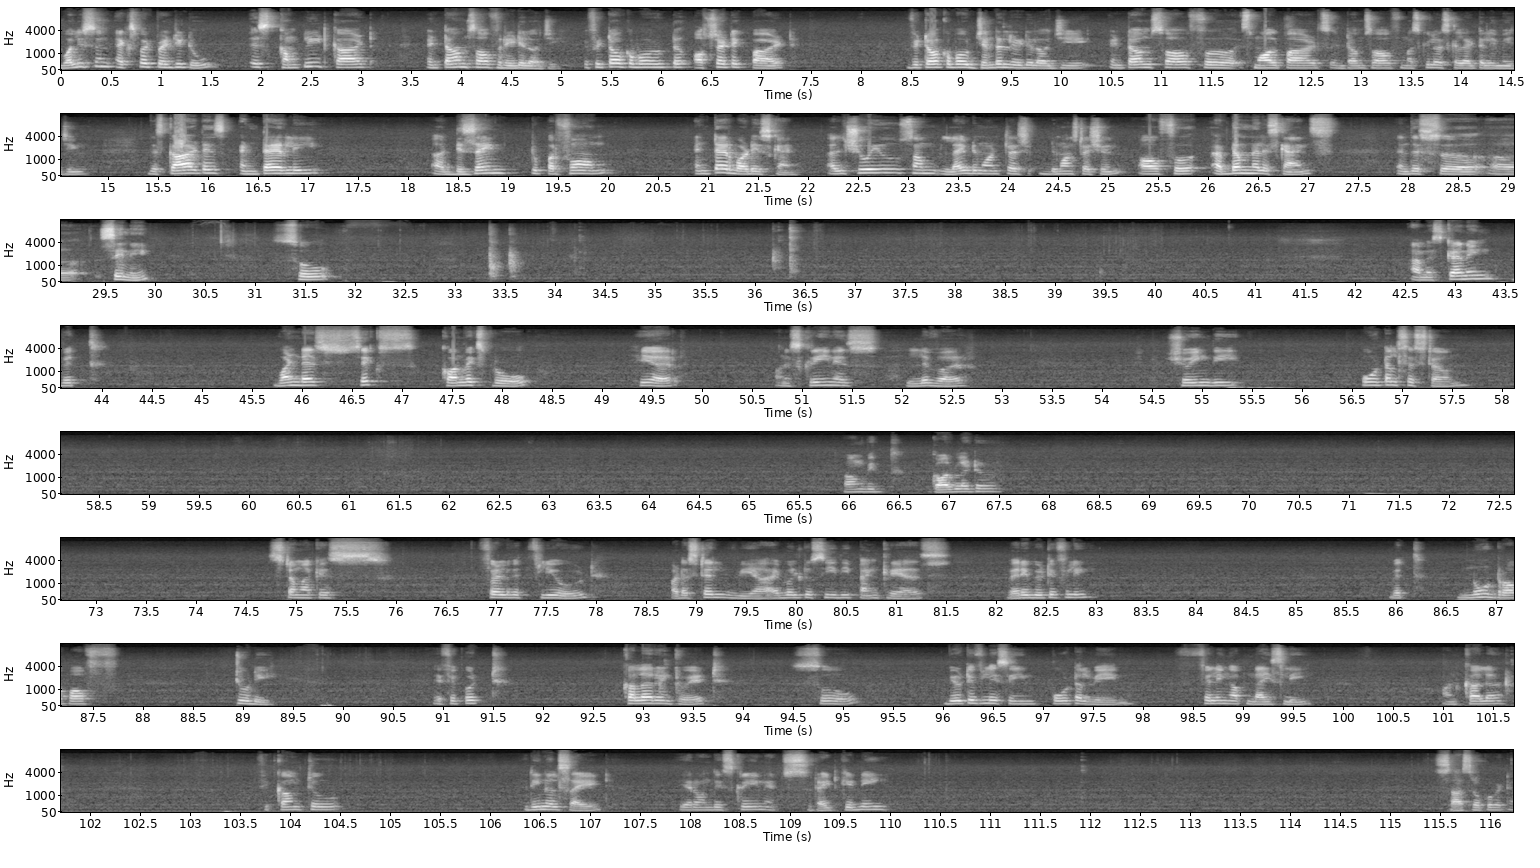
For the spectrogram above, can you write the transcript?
Voluson Expert 22 is complete cart in terms of radiology. If we talk about the obstetric part, we talk about general radiology in terms of uh, small parts, in terms of musculoskeletal imaging, this cart is entirely uh, designed to perform entire body scan. I'll show you some live demonstration, demonstration of uh, abdominal scans in this uh, uh, cine. So, I'm scanning with 1-6 convex probe. Here on screen is liver showing the portal system. Along with gallbladder. Stomach is filled with fluid but still we are able to see the pancreas very beautifully with no drop of 2D. If we put color into it, so beautifully seen portal vein filling up nicely on color. If you come to renal side, here on the screen it's right kidney सांस रोको बेटा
